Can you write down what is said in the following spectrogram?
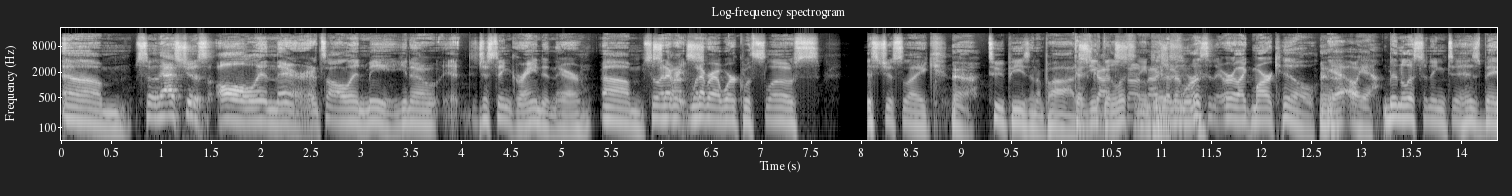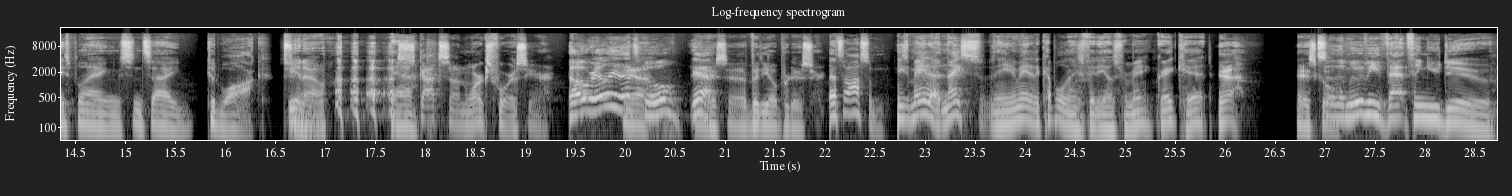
Yeah, Um, so that's just all in there. It's all in me, you know, it's just ingrained in there. Um, so whenever, whenever I work with Slos, it's just like yeah. two peas in a pod. Because you've been listening son, to I've been listening, or like Mark Hill. Yeah. Oh, yeah. Been listening to his bass playing since I could walk. You know. Yeah. Scott's son works for us here. oh, really? That's Yeah. cool. Yeah, he's a video producer. that's awesome. He's made a nice, he made a couple of nice videos for me. Great kid. Yeah, it's cool. So the movie That Thing You Do,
